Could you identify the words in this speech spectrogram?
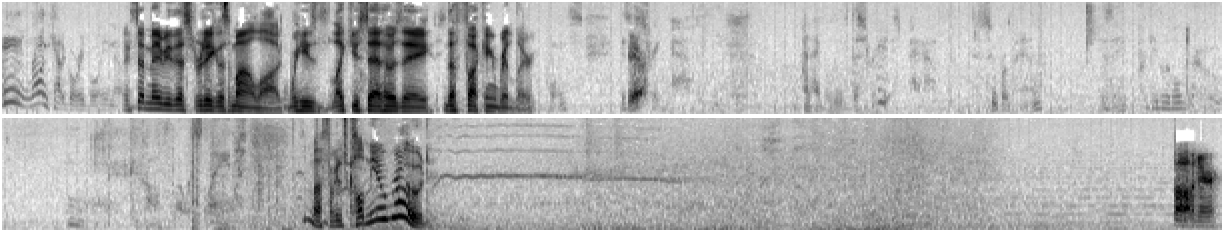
Hmm, wrong category, boy. No. Except maybe this ridiculous monologue where he's, like you said, Jose, the fucking Riddler. Is a straight path. And I believe the straightest path to Superman is a pretty little road. Hmm. Called Lois Lane. This motherfucker just called me a road. Boner.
